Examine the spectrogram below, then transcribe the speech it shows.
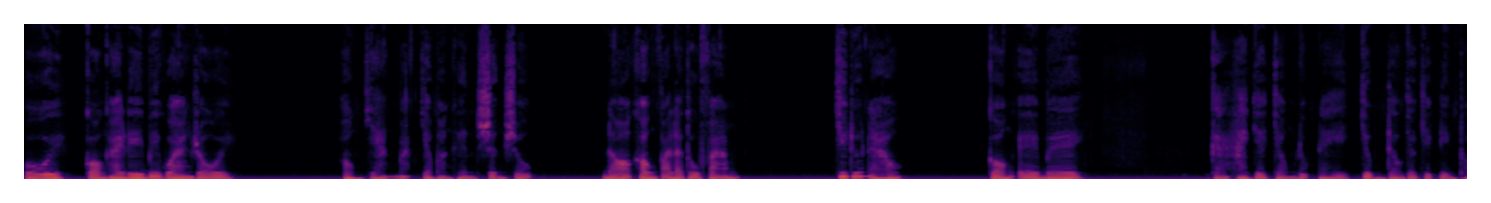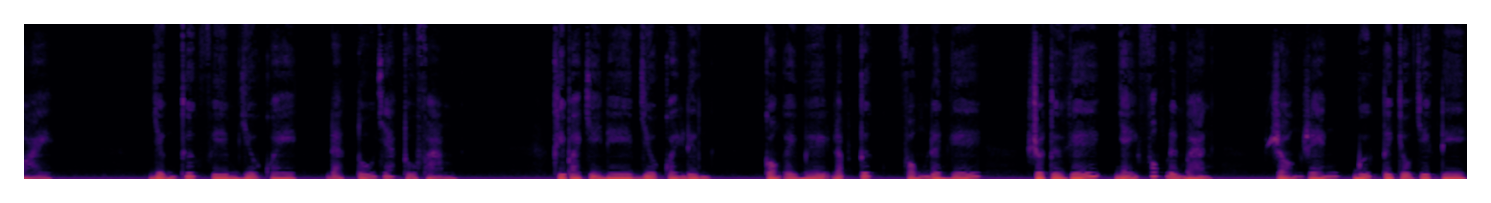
Ôi, con hai bị quan rồi. Ông dán mắt vào màn hình sửng sốt. Nó không phải là thủ phạm. Chứ đứa nào? Con ê mê. Cả hai vợ chồng lúc này chụm đầu vào chiếc điện thoại. Những thước phim vừa quay đã tố giác thủ phạm. Khi ba chị Ni vừa quay lưng, con ê mê lập tức phóng lên ghế, rồi từ ghế nhảy phóc lên bàn, rón rén bước tới chỗ chiếc đi,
